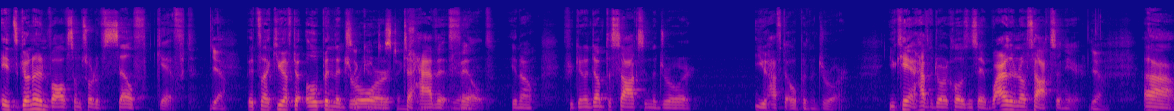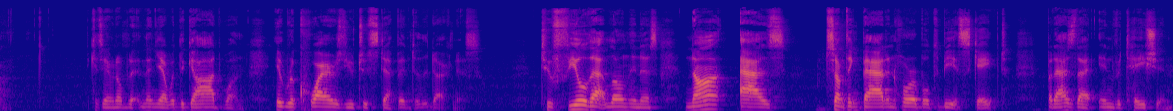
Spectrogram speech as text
it's going to involve some sort of self gift. Yeah. It's like you have to open the drawer to have it Yeah. filled. You know, if you're gonna dump the socks in the drawer, you have to open the drawer. You can't have the door closed and say, "Why are there no socks in here?" Yeah. Um, because you haven't opened it. And then yeah, with the God one, it requires you to step into the darkness, to feel that loneliness, not as something bad and horrible to be escaped, but as that invitation,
